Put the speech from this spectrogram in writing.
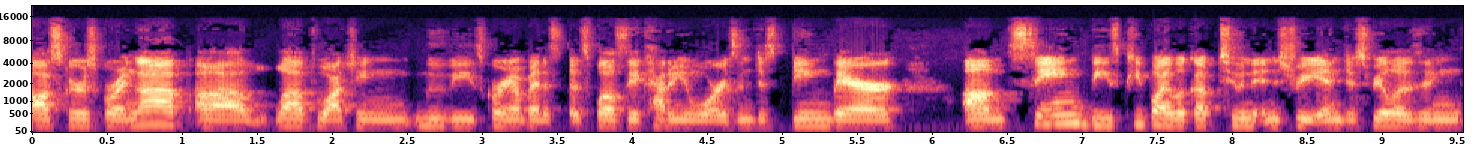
Oscars growing up, uh, loved watching movies growing up, as, as, well as the Academy Awards, and just being there, um, seeing these people I look up to in the industry, and just realizing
